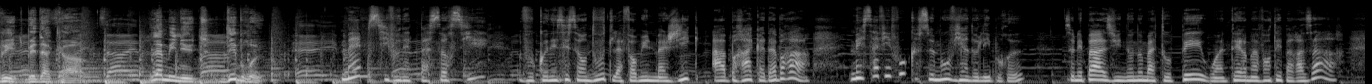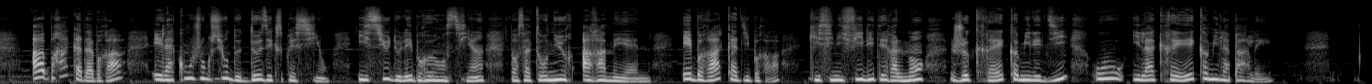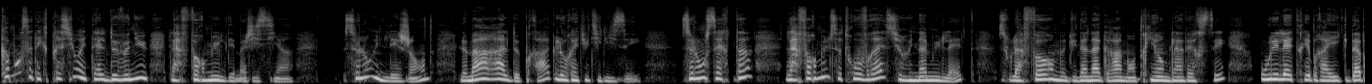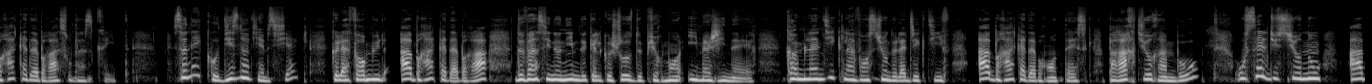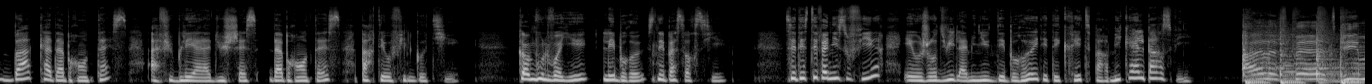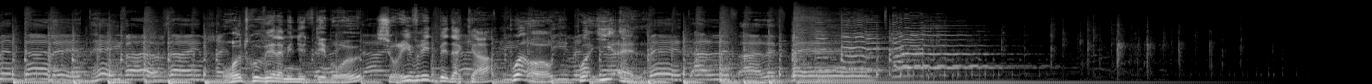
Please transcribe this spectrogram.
Ivrit Bedaka, la minute d'hébreu. Même si vous n'êtes pas sorcier, vous connaissez sans doute la formule magique abracadabra. Mais saviez-vous que ce mot vient de l'hébreu? Ce n'est pas une onomatopée ou un terme inventé par hasard. Abracadabra est la conjonction de deux expressions issues de l'hébreu ancien dans sa tournure araméenne. Ebra kadibra, qui signifie littéralement je crée comme il est dit ou il a créé comme il a parlé. Comment cette expression est-elle devenue la formule des magiciens? Selon une légende, le Maharal de Prague l'aurait utilisée. Selon certains, la formule se trouverait sur une amulette sous la forme d'une anagramme en triangle inversé où les lettres hébraïques d'abracadabra sont inscrites. Ce n'est qu'au XIXe siècle que la formule abracadabra devint synonyme de quelque chose de purement imaginaire, comme l'indique l'invention de l'adjectif abracadabrantesque par Arthur Rimbaud, ou celle du surnom abacadabrantès, affublé à la duchesse d'Abrantès par Théophile Gautier. Comme vous le voyez, l'hébreu, ce n'est pas sorcier. C'était Stéphanie Soufir, et aujourd'hui la Minute d'Hébreu était écrite par Michael Barsby. Retrouvez la Minute d'Hébreu sur ivritbedaka.org.il.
